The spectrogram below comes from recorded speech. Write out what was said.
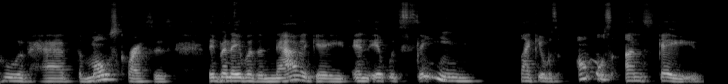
who have had the most crisis, they've been able to navigate, and it would seem like it was almost unscathed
